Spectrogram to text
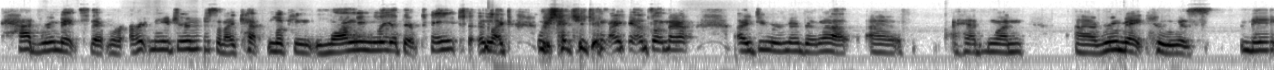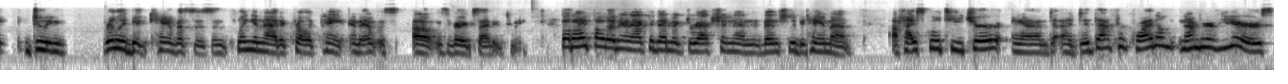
had roommates that were art majors and I kept looking longingly at their paint and like, wish I could get my hands on that. I do remember that. Uh, I had one uh, roommate who was doing really big canvases and flinging that acrylic paint, and it was oh, it was very exciting to me. But I followed an academic direction and eventually became a, a high school teacher, and I did that for quite a number of years.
